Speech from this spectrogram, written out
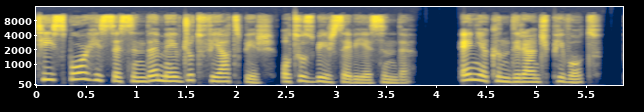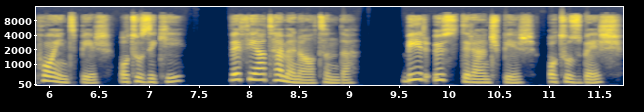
T-Spor hissesinde mevcut fiyat 1, 31 seviyesinde. En yakın direnç pivot, point 1, 32 ve fiyat hemen altında. Bir üst direnç 1, 35,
